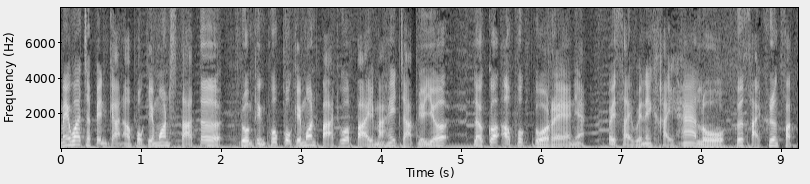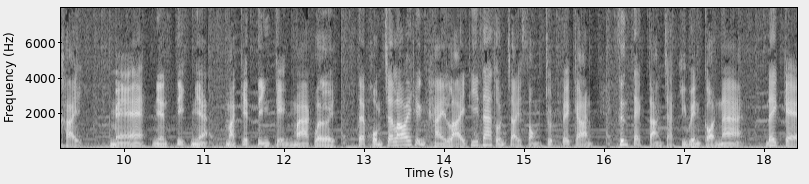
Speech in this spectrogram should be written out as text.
ไม่ว่าจะเป็นการเอาโปเกมอน starter รวมถึงพวกโปเกมอนป่าทั่วไปมาให้จับเยอะๆ แล้วก็เอาพวกตัว rare เนี่ยไปใส่ไว้ในไข่ 5 โล เพื่อขายเครื่องฟักไข่แหม Niantic เนี่ย marketing เก่งมากเลย แต่ผมจะเล่าให้ถึงไฮไลท์ที่น่าสนใจ 2 จุดด้วยกัน ซึ่งแตกต่างจากอีเวนต์ก่อนหน้า ได้แก่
